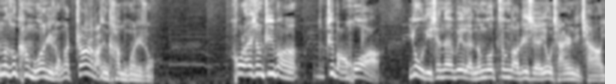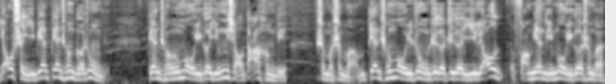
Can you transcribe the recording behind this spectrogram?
我就看不惯这种，我正儿八经看不惯这种。后来像这帮这帮货，有的现在为了能够挣到这些有钱人的钱啊，摇身一变变成各种的，变成某一个营销大亨的什么什么，变成某一种这个这个医疗方面的某一个什么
